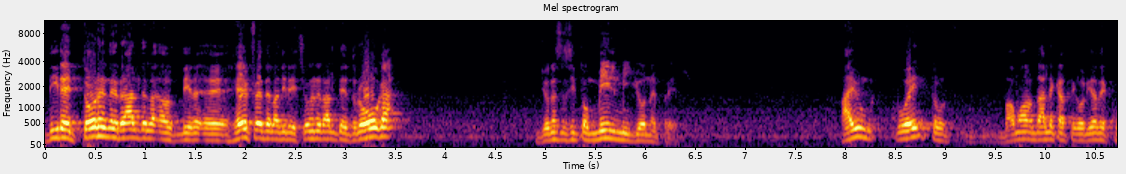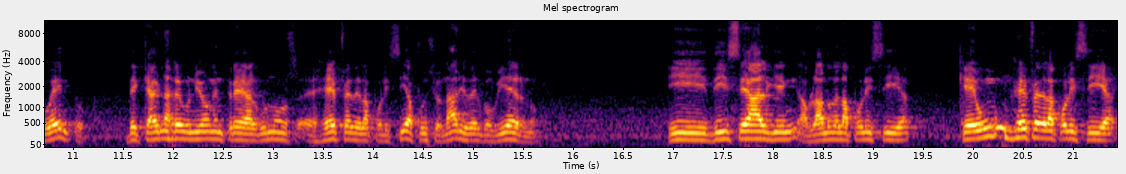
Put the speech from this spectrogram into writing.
director general, de la, eh, jefe de la Dirección General de Droga, yo necesito mil millones de pesos. Hay un cuento, vamos a darle categoría de cuento, de que hay una reunión entre algunos eh, jefes de la policía, funcionarios del gobierno, y dice alguien, hablando de la policía, que un jefe de la policía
